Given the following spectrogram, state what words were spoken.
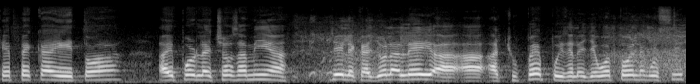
Qué pecadito, ah. Ahí por la hechosa mía. Y le cayó la ley a, a, a Chupepo y se le llevó todo el negocito.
